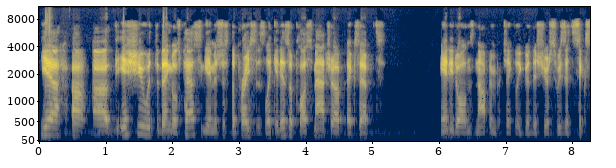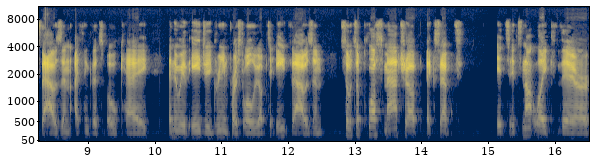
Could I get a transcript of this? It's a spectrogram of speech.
Yeah, uh, uh, the issue with the Bengals passing game is just the prices. Like it is a plus matchup, except Andy Dalton's not been particularly good this year, so he's at six thousand. I think that's okay. And then we have AJ Green priced all the way up to eight thousand. So it's a plus matchup, except it's it's not like they're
